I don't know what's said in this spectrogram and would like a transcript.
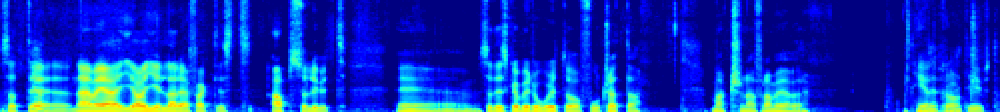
Så att, Ja. eh, nej men jag, jag gillar det faktiskt, absolut. Eh, så det ska bli roligt att fortsätta matcherna framöver. Helt klart. Definitivt.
